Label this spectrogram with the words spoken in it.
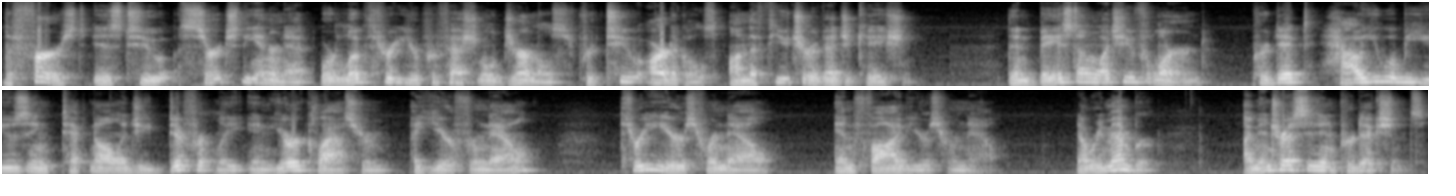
The first is to search the internet or look through your professional journals for two articles on the future of education. Then based on what you've learned, predict how you will be using technology differently in your classroom a year from now, three years from now, and five years from now. Now remember, I'm interested in predictions.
